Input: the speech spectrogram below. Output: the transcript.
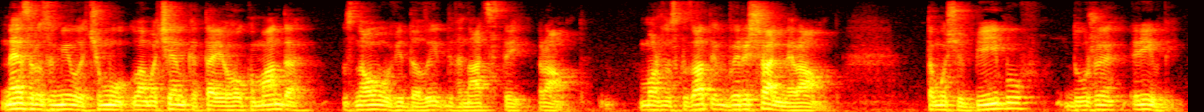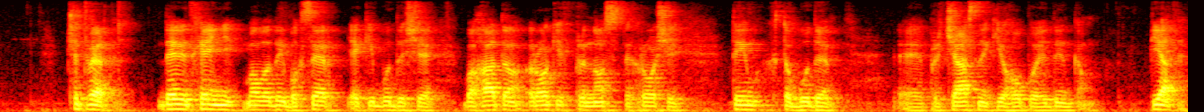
не зрозуміло, чому Ламаченка та його команда знову віддали 12-й раунд. Можна сказати, вирішальний раунд, тому що бій був дуже рівний. Четверте, Девід Хейні молодий боксер, який буде ще багато років приносити гроші тим, хто буде е, причасний його поєдинкам. П'яте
